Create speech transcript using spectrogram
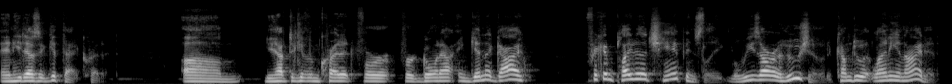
and he doesn't get that credit. Um, you have to give him credit for for going out and getting a guy freaking played in the Champions League, Luis Araujo, to come to Atlanta United.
